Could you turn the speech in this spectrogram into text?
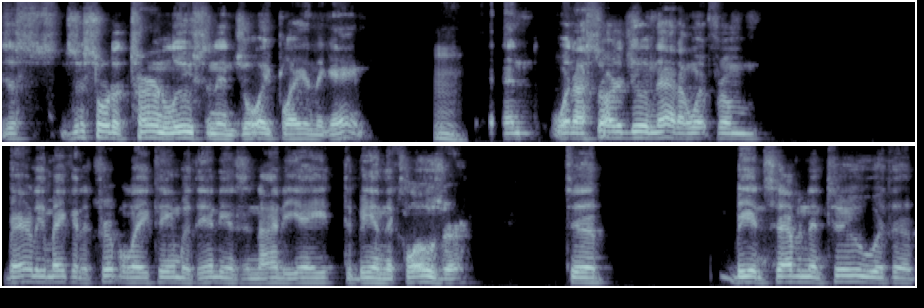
just just sort of turn loose and enjoy playing the game. Mm. And when I started doing that, I went from barely making a triple A team with the Indians in '98 to being the closer to being seven and two with a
